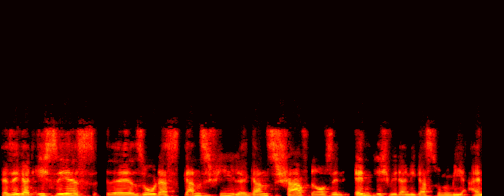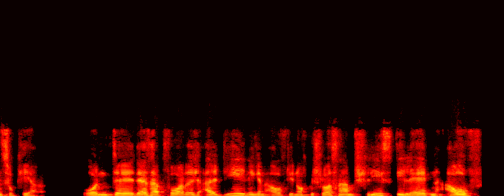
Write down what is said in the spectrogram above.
Herr Segert, ich sehe es äh, so, dass ganz viele ganz scharf darauf sind, endlich wieder in die Gastronomie einzukehren. Und äh, deshalb fordere ich all diejenigen auf, die noch geschlossen haben, schließt die Läden auf.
